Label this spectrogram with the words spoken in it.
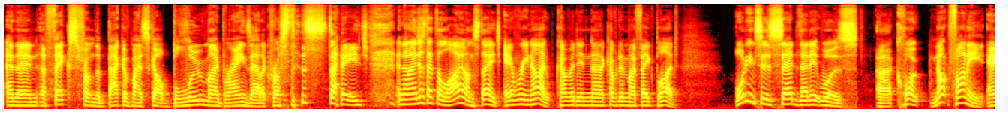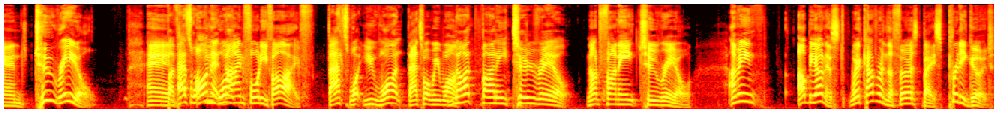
and then effects from the back of my skull blew my brains out across the stage, and then I just had to lie on stage every night, covered in uh, covered in my fake blood. Audiences said that it was uh, quote not funny and too real, and But that's what on you at want. nine forty-five. That's what you want. That's what we want. Not funny, too real. Not funny, too real. I mean, I'll be honest, we're covering the first base pretty good.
